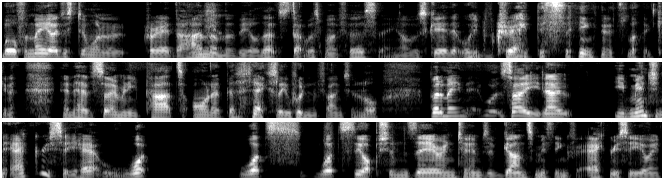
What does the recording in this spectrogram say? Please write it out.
Well, for me, I just didn't want to create the Homermobile. That's that was my first thing. I was scared that we'd create this thing. It's like you know, and have so many parts on it that it actually wouldn't function at all. But I mean, so you know, you mentioned accuracy. How what what's what's the options there in terms of gunsmithing for accuracy? I mean,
